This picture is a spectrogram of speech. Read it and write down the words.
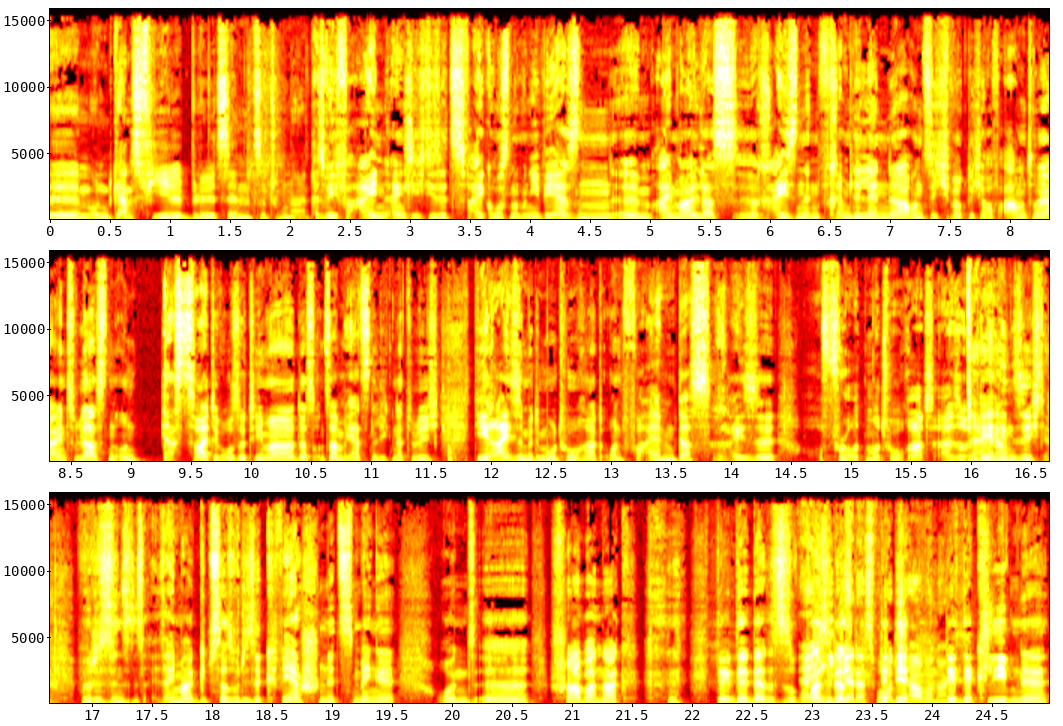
ähm, und ganz viel Blödsinn zu tun hat. Also wir vereinen eigentlich diese zwei großen Universen. Ähm, einmal das äh, Reisen in fremde Länder und sich wirklich auf Abenteuer einzulassen. Und das zweite große Thema, das uns am Herzen liegt, natürlich die Reise mit dem Motorrad und vor allem das Reise-Offroad-Motorrad. Also in Ja, der genau. Hinsicht würde es, sag ich mal, gibt's da so diese Querschnittsmenge und äh, Schabernack. der, der, das ist so Ja, quasi das, ja das Wort der, Schabernack. der, der klebende,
